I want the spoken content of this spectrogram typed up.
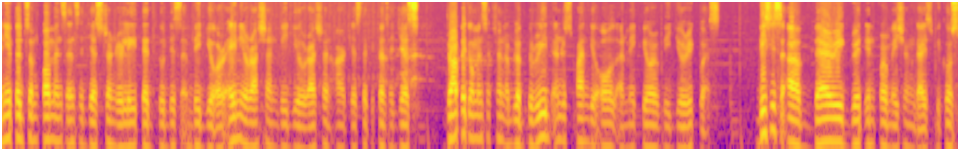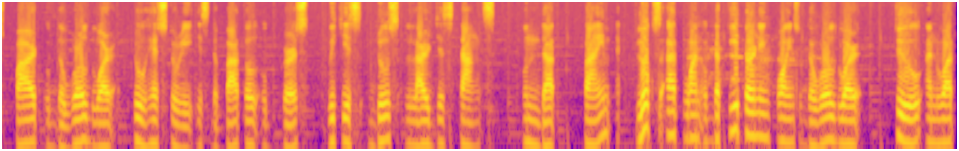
And if you have some comments and suggestion related to this video or any Russian video, Russian artist that you can suggest, drop it comment section. I'd love to read and respond to you all and make your video request. This is a very great information guys because part of the World War II history is the Battle of Kursk which is those largest tanks on that time looks at one of the key turning points of the World War II and what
